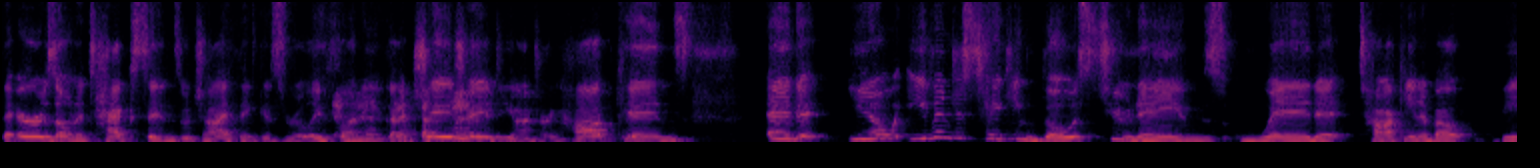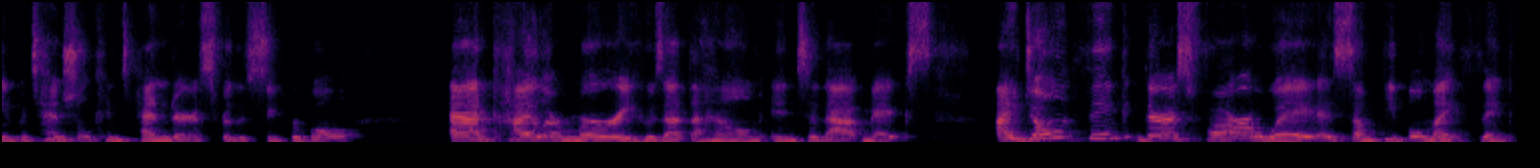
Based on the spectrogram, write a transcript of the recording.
the Arizona Texans, which I think is really funny. You've got JJ, DeAndre Hopkins. And, you know, even just taking those two names when talking about being potential contenders for the Super Bowl, add Kyler Murray, who's at the helm, into that mix I don't think they're as far away as some people might think.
